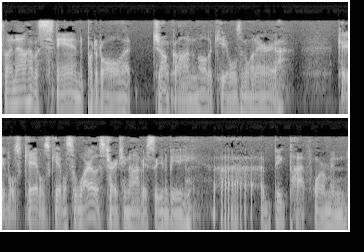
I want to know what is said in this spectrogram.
So I now have a stand to put it all that junk on and all the cables in one area. Cables, cables, cables. So wireless charging obviously going to be uh, a big platform, and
